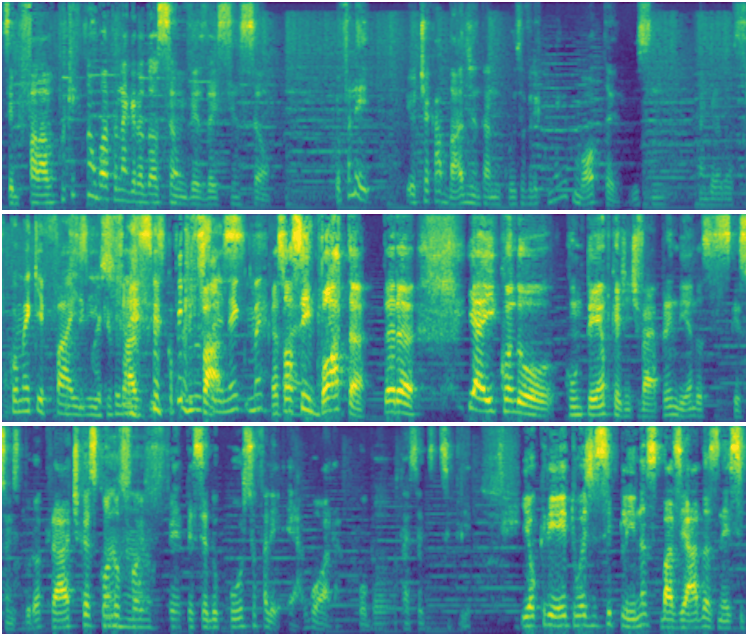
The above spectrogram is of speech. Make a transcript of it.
sempre falava, por que, que não bota na graduação em vez da extensão? Eu falei, eu tinha acabado de entrar no curso, eu falei, como é que bota isso na graduação? Como é que faz como isso? Como é que faz né? isso? Como é que faz? É, que é só assim, bota! Tadã. E aí, quando, com o tempo que a gente vai aprendendo essas questões burocráticas, quando uhum. foi o PC do curso, eu falei, é agora, vou botar essa disciplina. E eu criei duas disciplinas baseadas nesse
